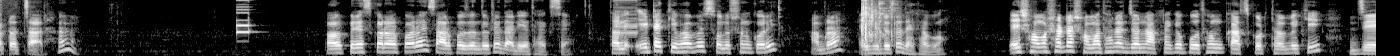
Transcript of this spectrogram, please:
অটো চার হ্যাঁ? পাওয়ার প্রেস করার পরে চার পর্যন্ত উঠে দাঁড়িয়ে থাকছে। তাহলে এটা কীভাবে সলিউশন করি? আমরা এই ভিডিওতে দেখাবো। এই সমস্যাটা সমাধানের জন্য আপনাকে প্রথম কাজ করতে হবে কি? যে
